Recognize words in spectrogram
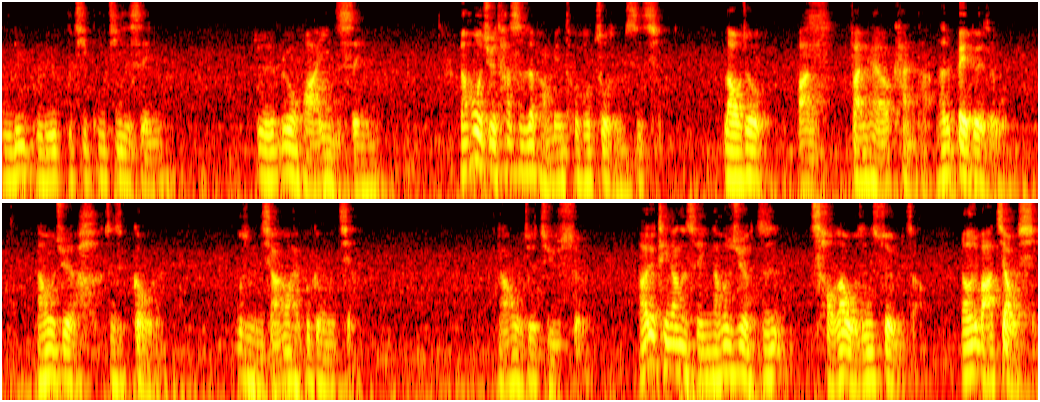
咕噜咕噜、咕叽咕叽的声音，就是润滑液的声音。然后我觉得他是不是在旁边偷偷做什么事情？然后我就把翻开要看他，他就背对着我。然后我觉得啊，真是够了，为什么你想要还不跟我讲？然后我就继续睡，然后就听到那声音，然后就觉得只是吵到我，真的睡不着。然后就把他叫醒。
